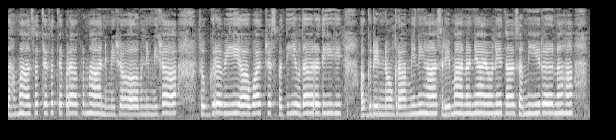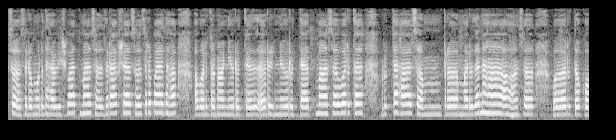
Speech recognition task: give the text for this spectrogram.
धामा सत्यसत्यपराक्रमः निमिष निमिषा। सुग्रवी अवाचस्पतिः उदारधीः अग्रिण्यो ग्रामिणीः श्रीमान् न्यायो नेता समीरनः सहस्रमूर्धा विश्वात्मा सहस्राक्षा सहस्रपादः अवर्तनो निवृत्त निवृत्तात्मा सवर्त वृत्तः सम्प्रमर्दनः स कर्तको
